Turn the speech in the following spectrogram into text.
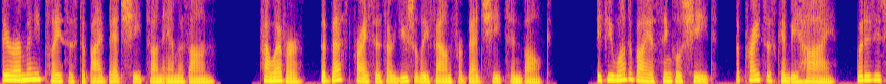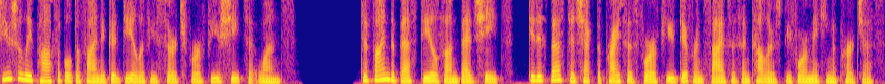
There are many places to buy bed sheets on Amazon. However, the best prices are usually found for bed sheets in bulk. If you want to buy a single sheet, the prices can be high, but it is usually possible to find a good deal if you search for a few sheets at once. To find the best deals on bed sheets, it is best to check the prices for a few different sizes and colors before making a purchase.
